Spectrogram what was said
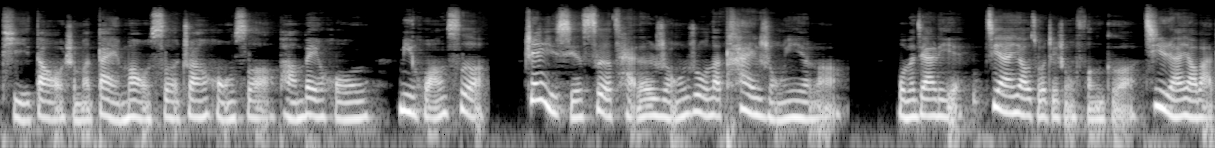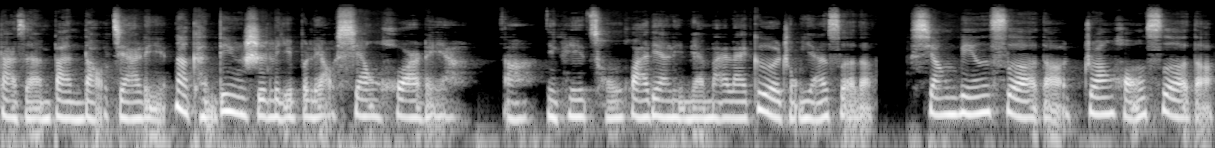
提到什么玳瑁色、砖红色、庞贝红、蜜黄色这些色彩的融入，那太容易了。我们家里既然要做这种风格，既然要把大自然搬到家里，那肯定是离不了香花的呀。啊，你可以从花店里面买来各种颜色的香槟色的、砖红色的。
